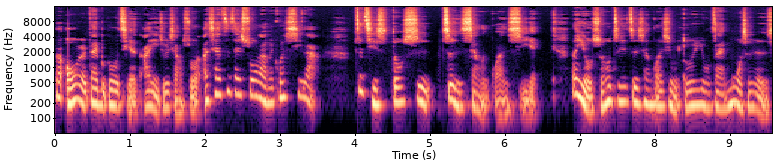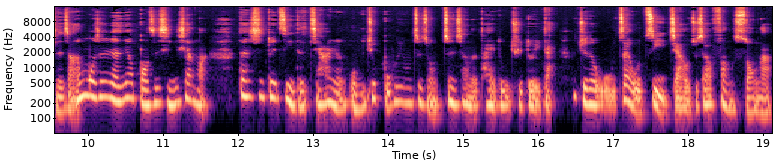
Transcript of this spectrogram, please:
那偶尔带不够钱，阿姨就会想说：“啊，下次再说啦，没关系啦。”这其实都是正向的关系耶。那有时候这些正向关系，我们都会用在陌生人身上。而陌生人要保持形象嘛，但是对自己的家人，我们就不会用这种正向的态度去对待。就觉得我在我自己家，我就是要放松啊，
